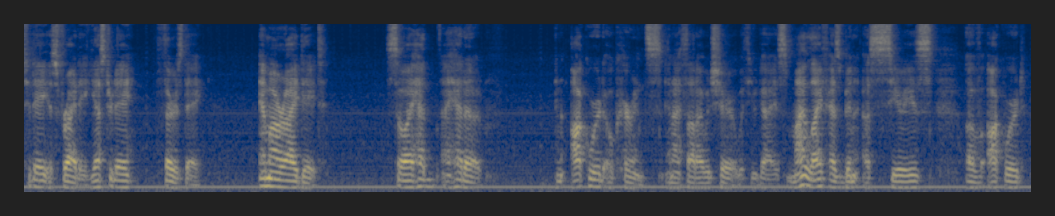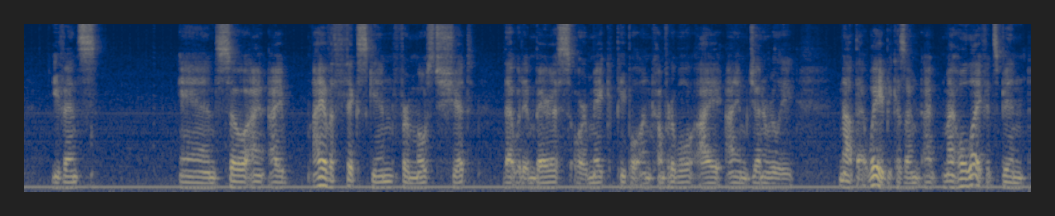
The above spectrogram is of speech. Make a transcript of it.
today is Friday. Yesterday, Thursday. MRI date. So I had I had a an awkward occurrence and I thought I would share it with you guys. My life has been a series of awkward events and so I I, I have a thick skin for most shit that would embarrass or make people uncomfortable. I, I am generally not that way because I'm I, my whole life it's been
